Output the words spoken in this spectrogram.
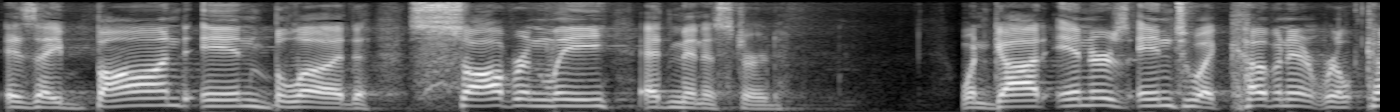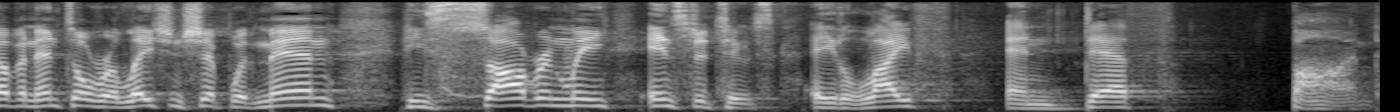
is a bond in blood sovereignly administered. When God enters into a covenant, covenantal relationship with men, he sovereignly institutes a life and death bond.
